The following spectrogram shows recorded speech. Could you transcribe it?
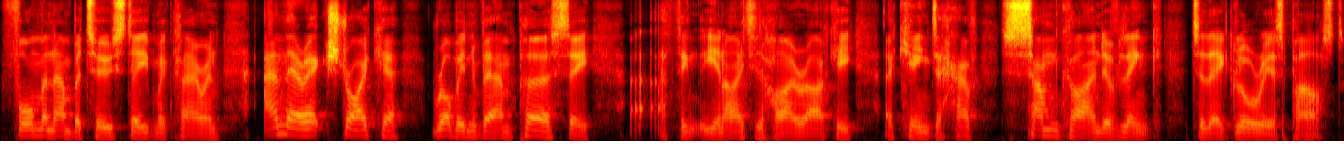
former number two, Steve McClaren, and their ex striker, Robin Van Persie. I think the United hierarchy are keen to have some kind of link to their glorious past.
